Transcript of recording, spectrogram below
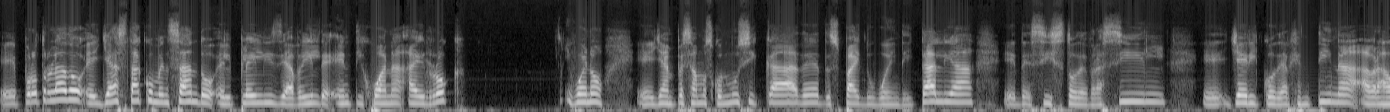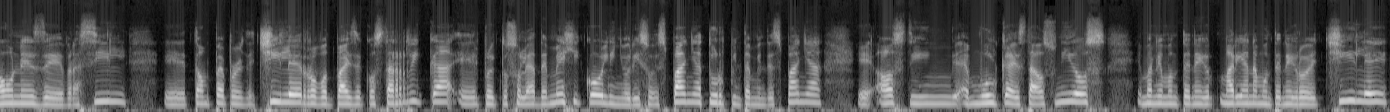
Eh, por otro lado, eh, ya está comenzando el playlist de abril de En Tijuana iRock. Y bueno, eh, ya empezamos con música de the Wayne de Italia, eh, de Sisto de Brasil, eh, Jericho de Argentina, Abraones de Brasil, eh, Tom Pepper de Chile, Robot Vice de Costa Rica, el Proyecto Soledad de México, El Niño de España, Turpin también de España, Austin Mulca de Estados Unidos, Mariana Montenegro de Chile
